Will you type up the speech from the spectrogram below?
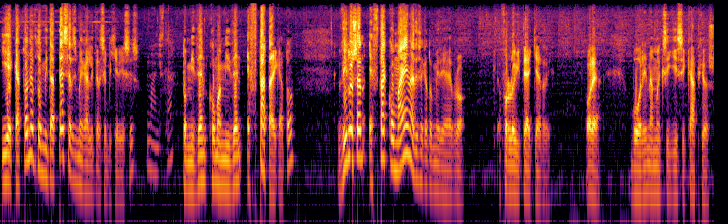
οι 174 μεγαλύτερες επιχειρήσεις, Μάλιστα. το 0,07% δήλωσαν 7,1 δισεκατομμύρια ευρώ φορολογητέα κέρδη. Ωραία. Μπορεί να μου εξηγήσει κάποιος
